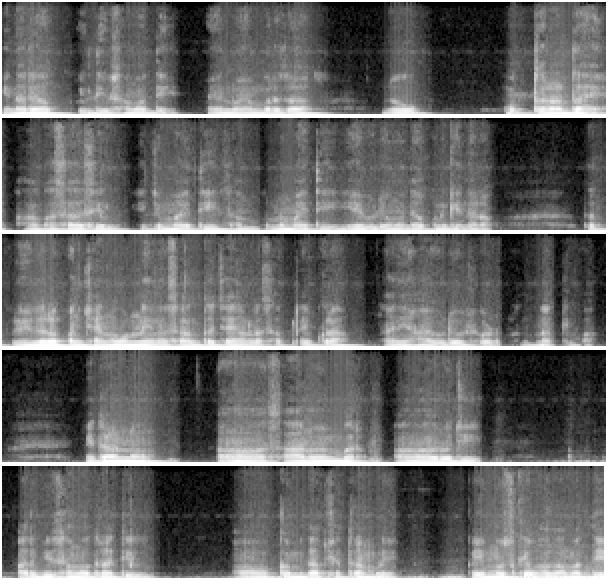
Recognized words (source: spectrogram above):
येणाऱ्या पुढील दिवसामध्ये नोव्हेंबरचा जो उत्तरार्ध आहे. हा कसा असेल याची माहिती संपूर्ण माहिती या व्हिडिओमध्ये आपण घेणार आहोत. तत्पूर्वी जर आपण चॅनलवर नाही नसाल तर चॅनलला सबस्क्राईब करा आणि हा व्हिडिओ शेवटपर्यंत नक्की पहा. मित्रांनो सहा नोव्हेंबर रोजी अरबी समुद्रातील कमी दाब क्षेत्रामुळे काही मोजक्या भागामध्ये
